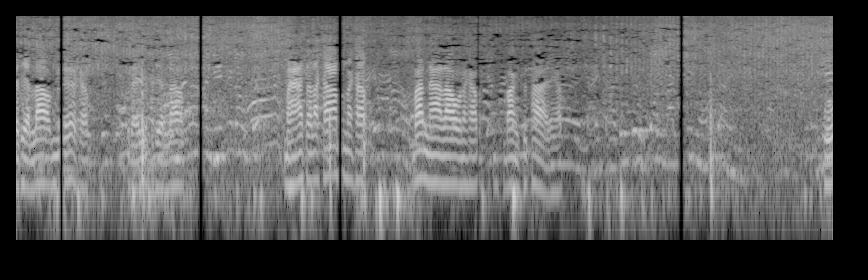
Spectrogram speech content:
ประเทศลาวเด้อครับผู้ใดอยู่ประเทศลาวมหาสารคามนะครับ บ้านนาเรานะครับบ้างสุดท้ายนะครับผู้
